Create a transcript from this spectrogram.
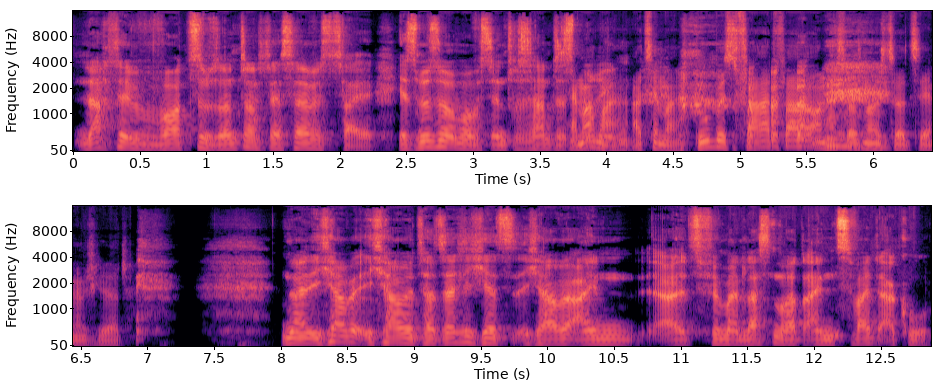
Nach dem Wort zum Sonntag der Serviceteil. Jetzt müssen wir mal was Interessantes ja, mach mal, erzähl mal. Du bist Fahrradfahrer und hast was Neues zu erzählen, habe ich gehört. Nein, ich habe, ich habe tatsächlich jetzt, ich habe einen, als für mein Lastenrad einen Zweitakku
